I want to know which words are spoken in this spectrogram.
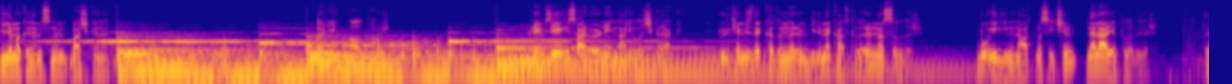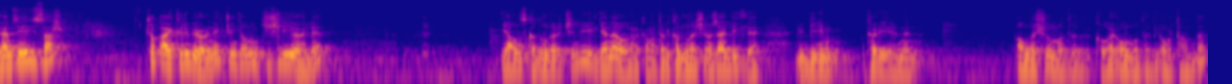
Bilim Akademisi'nin başkanı. Ali Alpar. Remziye Hisar örneğinden yola çıkarak ülkemizde kadınların bilime katkıları nasıldır? Bu ilginin artması için neler yapılabilir? Remziye Hisar çok aykırı bir örnek çünkü onun kişiliği öyle. Yalnız kadınlar için değil genel olarak ama tabii kadınlar için özellikle bir bilim kariyerinin anlaşılmadığı, kolay olmadığı bir ortamda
